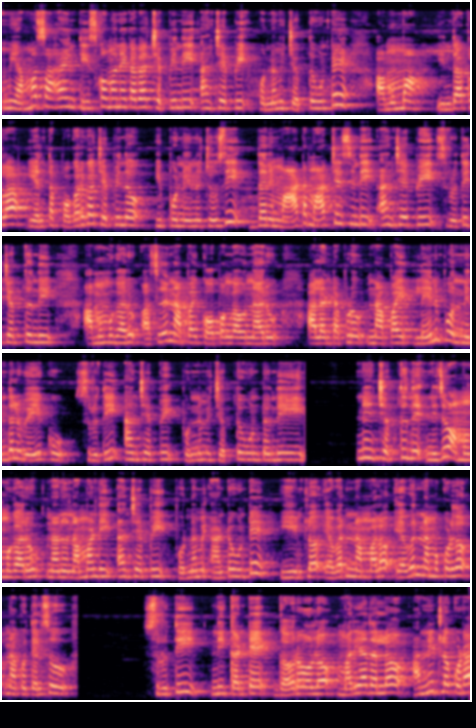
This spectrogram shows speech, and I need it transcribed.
మీ అమ్మ సహాయం తీసుకోమనే కదా చెప్పింది అని చెప్పి పున్నమి చెప్తూ ఉంటే అమ్మమ్మ ఇందాకలా ఎంత పొగరుగా చెప్పిందో ఇప్పుడు నిన్ను చూసి దాని మాట మార్చేసింది అని చెప్పి శృతి చెప్తుంది. అమ్మమ్మ గారు అసలే నాపై కోపంగా ఉన్నారు. అలాంటప్పుడు నాపై లేనిపోని నిందలు వేయకు శృతి అని చెప్పి పున్నమి చెప్తూ ఉంటుంది. నేను చెప్తుంది నిజం అమ్మమ్మ గారు నన్ను నమ్మండి అని చెప్పి పూర్ణమి అంటూ ఉంటే ఈ ఇంట్లో ఎవరిని నమ్మాలో ఎవరిని నమ్మకూడదో నాకు తెలుసు. శృతి నీకంటే గౌరవంలో మర్యాదల్లో అన్నిట్లో కూడా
